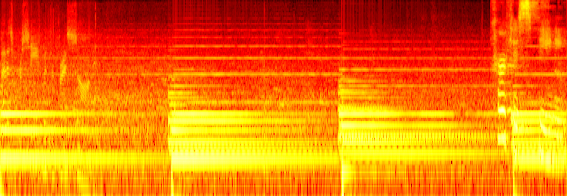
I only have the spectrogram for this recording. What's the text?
Let us proceed with the first song. Curtis Feeney.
